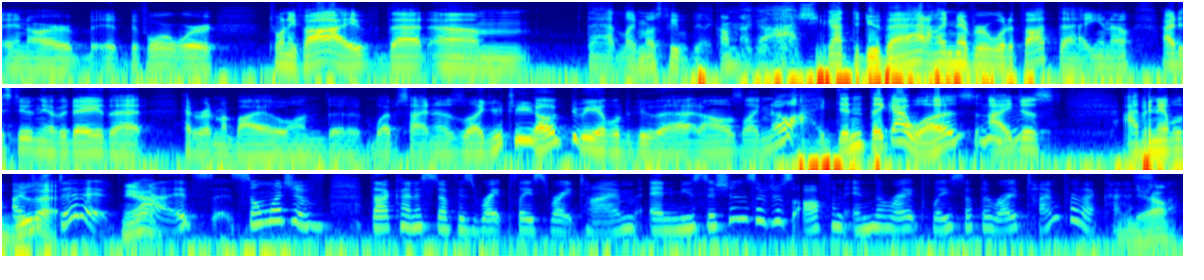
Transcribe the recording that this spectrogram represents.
in our before we're 25 that um that like most people be like, oh my gosh, you got to do that. I never would have thought that. You know, I had a student the other day that had read my bio on the website and I was like, you're too young to be able to do that. And I was like, no, I didn't think I was. I just I've been able to do Mm-hmm. I that. just did it. Yeah. Yeah. it's so much of that kind of stuff is right place, right time, and musicians are just often in the right place at the right time for that kind of Yeah. stuff.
